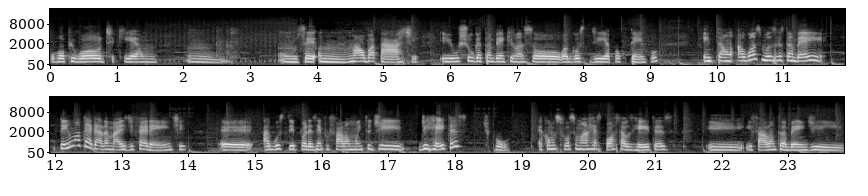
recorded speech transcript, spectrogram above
o Hope World, que é um, um um, um, um álbum à parte. E o Suga também, que lançou o Agosto de há pouco tempo. Então, algumas músicas também têm uma pegada mais diferente. É, por exemplo, falam muito de, de haters. Tipo, é como se fosse uma resposta aos haters. E, e falam também de,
